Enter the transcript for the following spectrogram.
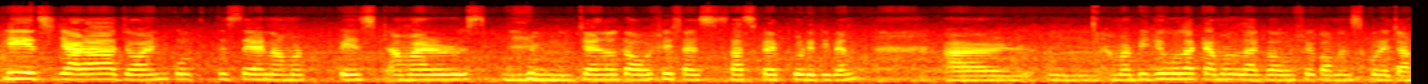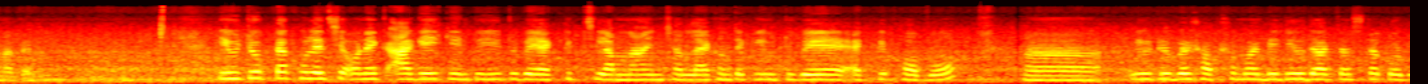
প্লিজ যারা জয়েন করতেছেন, আমার পেস্ট আমার চ্যানেলটা অবশ্যই সাবস্ক্রাইব করে দিবেন। আর আমার ভিডিওগুলো কেমন লাগে অবশ্যই কমেন্টস করে জানাবেন। ইউটিউবটা খুলেছি অনেক আগেই, কিন্তু ইউটিউবে অ্যাক্টিভ ছিলাম না, ইনশাল্লাহ। এখন থেকে ইউটিউবে অ্যাক্টিভ হব। ইউটিউবে সবসময় ভিডিও দেওয়ার চেষ্টা করব।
